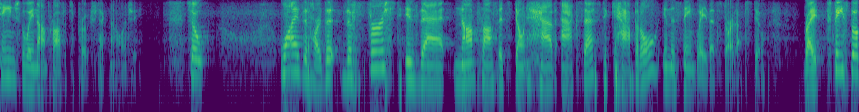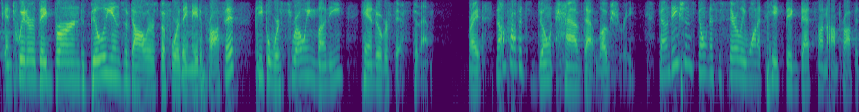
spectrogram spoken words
change the way nonprofits approach technology. So why is it hard? The, the first is that nonprofits don't have access to capital in the same way that startups do right? Facebook and Twitter, they burned billions of dollars before they made a profit. People were throwing money hand over fist to them. Right? Nonprofits don't have that luxury. Foundations don't necessarily want to take big bets on nonprofits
